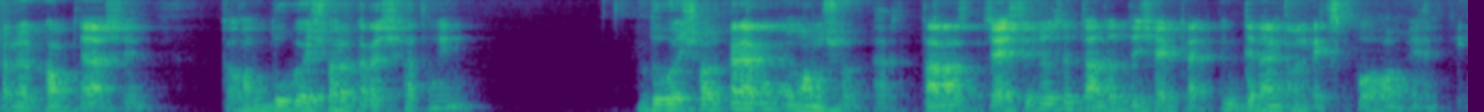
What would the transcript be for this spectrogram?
সরকার ক্ষমতায় আসে, তখন দুবাই সরকারের সাথে দুবাই সরকার এবং ওমান সরকার। তারা চাইছিল যে তাদের দেশে একটা ইন্টারন্যাশনাল এক্সপো হবে আর কি।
